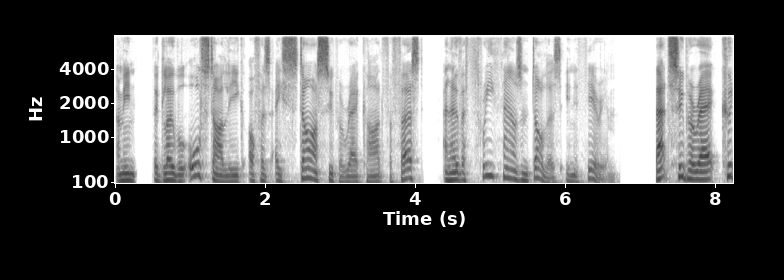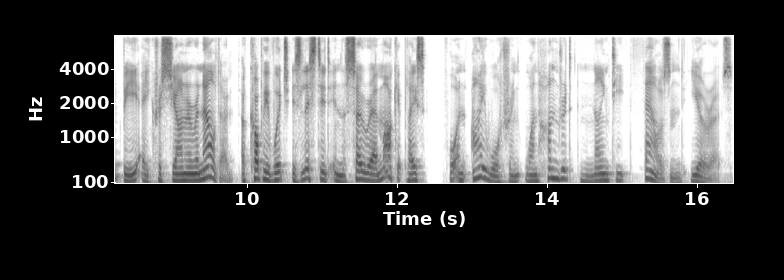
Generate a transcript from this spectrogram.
I mean, the Global All Star League offers a Star Super Rare card for first and over $3,000 in Ethereum. That super rare could be a Cristiano Ronaldo, a copy of which is listed in the Sorare marketplace for an eye-watering 190,000 euros.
